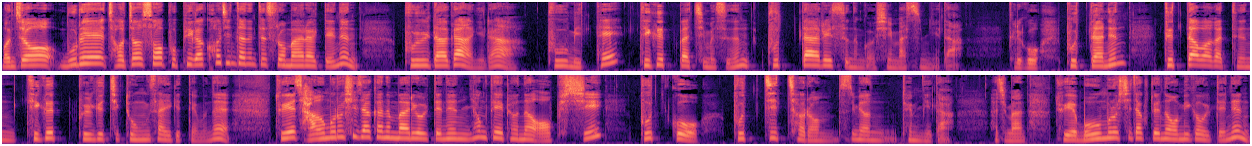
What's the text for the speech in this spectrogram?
먼저 물에 젖어서 부피가 커진다는 뜻으로 말할 때는 불다가 아니라 부 밑에 디귿 받침을 쓰는 붓다를 쓰는 것이 맞습니다. 그리고 붓다는 듣다와 같은 디귿 불규칙 동사이기 때문에 뒤에 자음으로 시작하는 말이 올 때는 형태의 변화 없이 붓고 붓지처럼 쓰면 됩니다. 하지만 뒤에 모음으로 시작되는 어미가 올 때는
